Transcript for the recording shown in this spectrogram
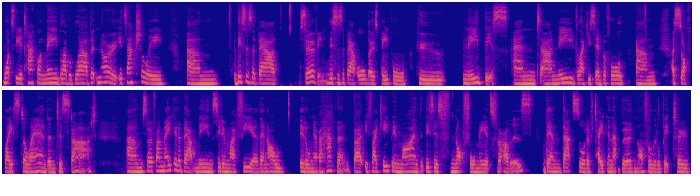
What's the attack on me? Blah, blah, blah. But no, it's actually, um, this is about serving. This is about all those people who need this and uh, need, like you said before, um, a soft place to land and to start. Um, so if I make it about me and sit in my fear, then I'll it'll never happen. But if I keep in mind that this is not for me, it's for others, then that's sort of taken that burden off a little bit too.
